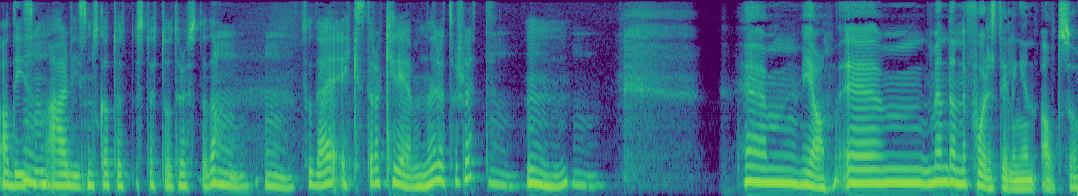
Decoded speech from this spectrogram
av de som er de som skal støtte og trøste. Da. Så det er ekstra krevende, rett og slett. Mhm. Ehm, ja. Um, men denne forestillingen, altså,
